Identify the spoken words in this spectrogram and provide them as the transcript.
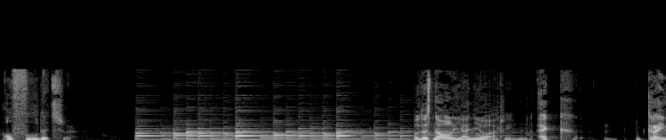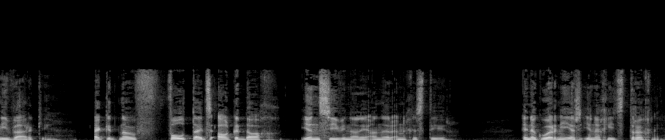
Al voel dit so. Wel dis nou al Januarie en ek kry nie werk nie. Ek het nou voltyds elke dag een CV na die ander ingestuur. En ek hoor nie eers enigiets terug nie.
